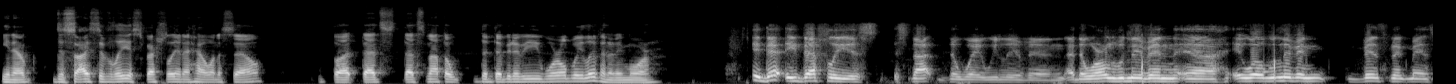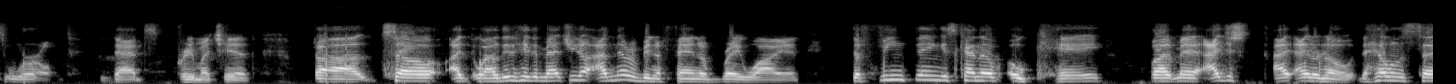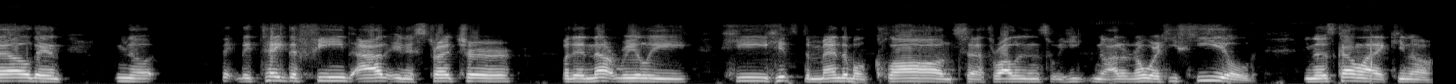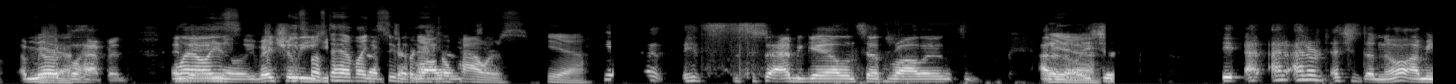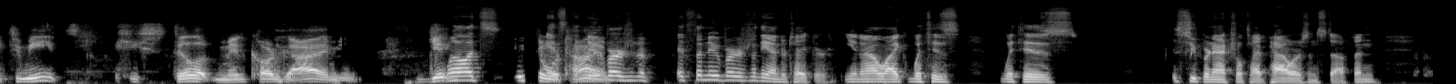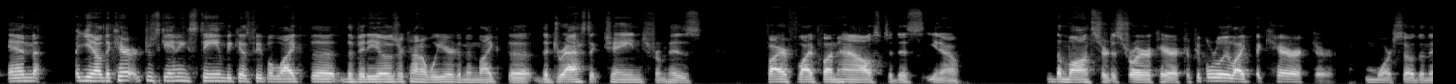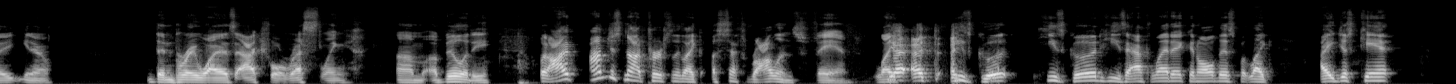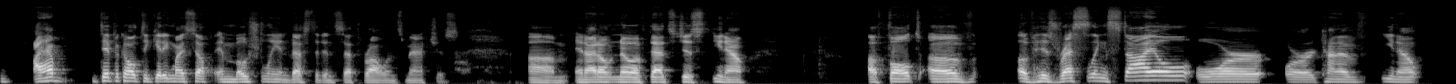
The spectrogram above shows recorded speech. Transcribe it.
you know, decisively, especially in a Hell in a Cell. But that's that's not the the WWE world we live in anymore. It, de- it definitely is. It's not the way we live in uh, the world we live in. Uh, it, well, we live in Vince McMahon's world. That's pretty much it. Uh, so I well, I didn't hate the match. You know, I've never been a fan of Bray Wyatt. The Fiend thing is kind of okay, but man, I just I, I don't know the Hell in a Cell. Then you know they, they take the Fiend out in a stretcher, but they're not really. He hits the mandible claw on Seth Rollins. He you know I don't know where he's healed. You know, it's kind of like you know a miracle yeah. happened. And well, then, you know, eventually he's supposed he to have like supernatural powers. Yeah. Yeah. It's, it's Abigail and Seth Rollins. I don't yeah. know. It's just, it, I, I, I don't, I just don't know. I mean, to me, he's still a mid card guy. I mean, get well, it's it's the new version of it's the new version of the Undertaker. You know, like with his with his supernatural type powers and stuff, and and you know the character's gaining steam because people like the the videos are kind of weird, and then like the the drastic change from his Firefly Funhouse to this, you know, the monster destroyer character. People really like the character more so than they, you know, than Bray Wyatt's actual wrestling um, ability. But I I'm just not personally like a Seth Rollins fan. Like yeah, I, I, he's good, he's good, he's athletic and all this, but like I just can't. I have difficulty getting myself emotionally invested in Seth Rollins matches. Um, and I don't know if that's just, you know, a fault of of his wrestling style or or kind of, you know,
